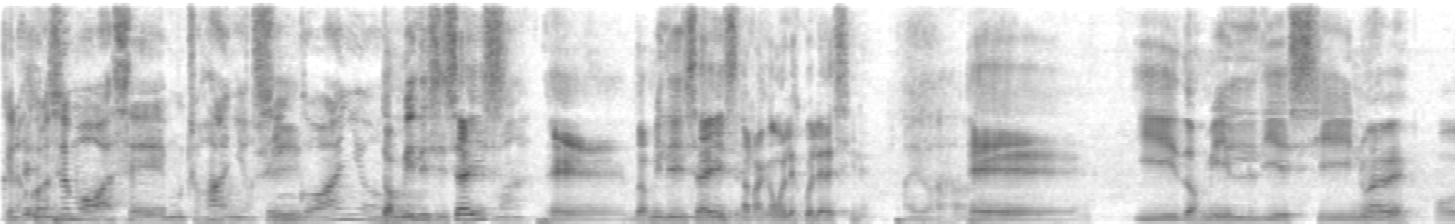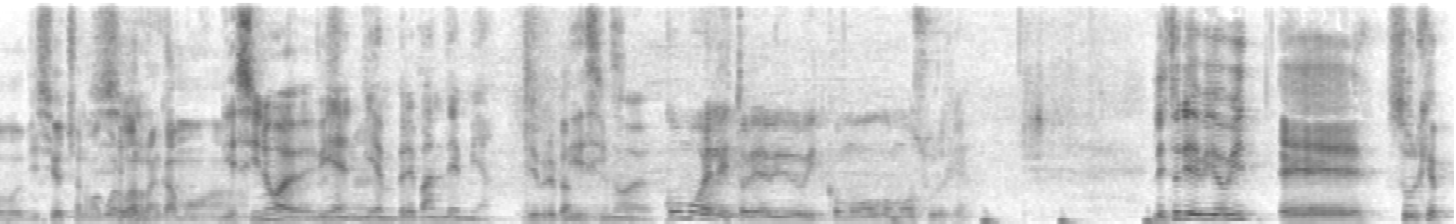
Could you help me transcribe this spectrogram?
Que nos Eh, conocemos hace muchos años, Sí. cinco años. 2016, Más. eh, 2016 arrancamos la escuela de cine. Ahí va. Ajá. Eh, y 2019 o 18, no me acuerdo, Sí. arrancamos a... 19, bien, 19. bien, pre-pandemia. Bien pre-pandemia, 19. ¿Cómo es la historia de Videobit? ¿Cómo, cómo surge? La historia de Videobit eh, surge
